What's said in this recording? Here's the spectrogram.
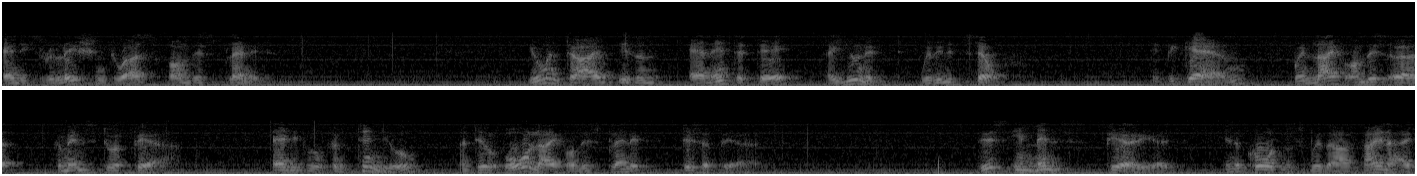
and its relation to us on this planet. Human time is an, an entity, a unit within itself. It began when life on this earth commenced to appear, and it will continue until all life on this planet disappears. This immense period, in accordance with our finite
